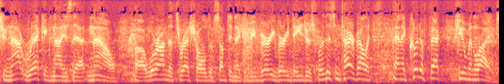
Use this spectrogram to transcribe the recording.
to not recognize that now, uh, we're on the threshold of something that could be very, very dangerous for this entire valley, and it could affect human lives.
